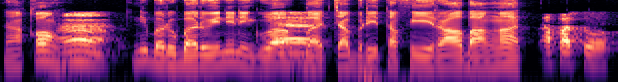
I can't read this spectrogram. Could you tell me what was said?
Nah, Kong, nah ini baru-baru ini nih gua Ya. baca berita viral banget. apa tuh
